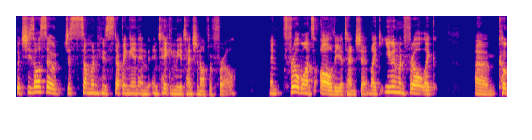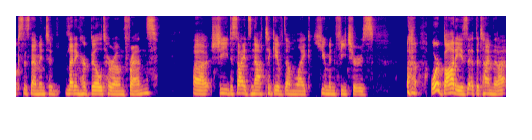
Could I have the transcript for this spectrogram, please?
But she's also just someone who's stepping in and, and taking the attention off of Frill and Frill wants all the attention. Like even when Frill like um, coaxes them into letting her build her own friends, uh, she decides not to give them like human features or bodies at the time that I,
